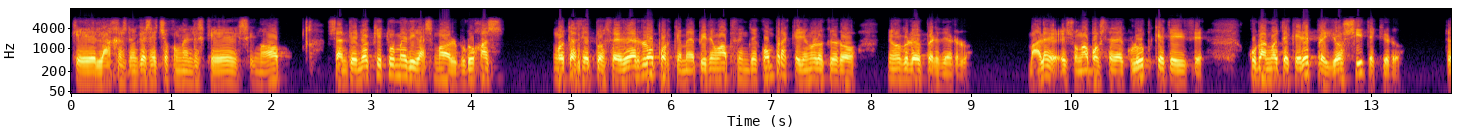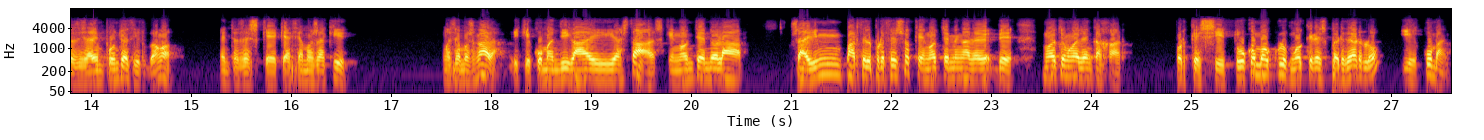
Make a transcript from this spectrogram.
Que la gestión que se ha hecho con él es que, si no, o sea, entiendo que tú me digas, no, el Brujas no te hace procederlo porque me pide una opción de compra que yo no lo quiero, yo no quiero perderlo. ¿Vale? Es una apuesta de club que te dice, Cuba no te quiere, pero yo sí te quiero. Entonces hay un punto de decir, bueno, entonces, ¿qué, qué hacemos aquí? No hacemos nada. Y que Kuman diga y ya está. Es que no entiendo la. O sea, hay un parte del proceso que no termina de, de- no termina de encajar. Porque si tú como club no quieres perderlo y Kuman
